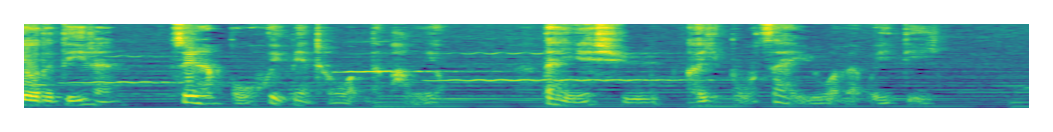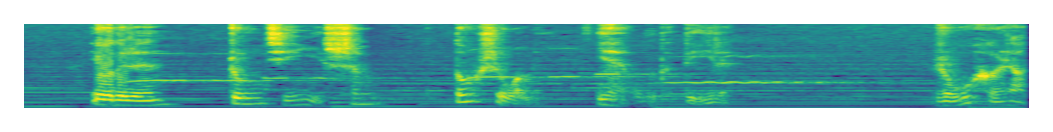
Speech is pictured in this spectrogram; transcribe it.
有的敌人虽然不会变成我们的朋友，但也许可以不再与我们为敌。有的人终其一生都是我们厌恶的敌人。如何让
